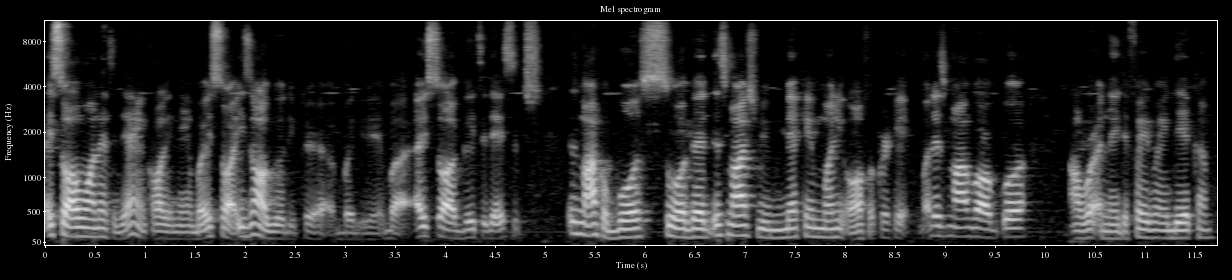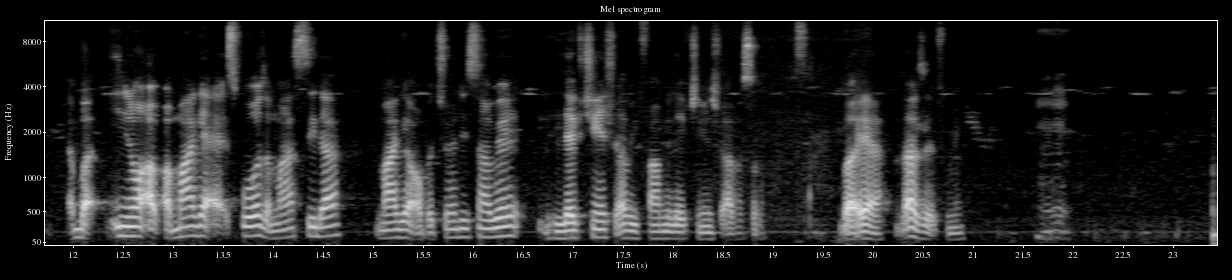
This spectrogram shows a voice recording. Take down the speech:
I saw one today. I ain't call his name, but I saw he's not a good player, by the way. But I saw a good today. Such this man could bowl so good. This man should be making money off of cricket. But this man gotta go and work a 95 when day come. But you know, a, a man get exposed, a man see that, a man get opportunity somewhere, life change for every family, life change forever. So but yeah, that's it for me. Mm-hmm.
